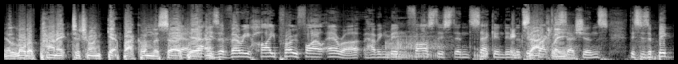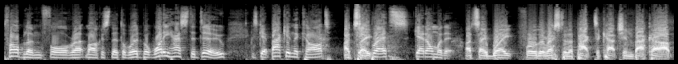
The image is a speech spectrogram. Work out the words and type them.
a lot of panic to try and get back on the circuit. Yeah, that is a very high profile error, having been fastest and second in the exactly. two practice sessions. This is a big problem for uh, Marcus Littlewood, but what he has to do is get back in the cart, I'd deep say, breaths, get on with it. I'd say wait for the rest of the pack to catch him back up.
